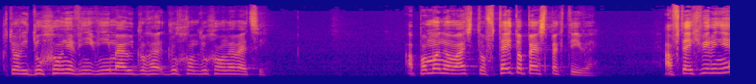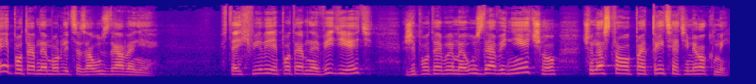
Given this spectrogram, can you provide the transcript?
ktorí duchovne vnímajú duchovné veci. A pomenovať to v tejto perspektíve – a v tej chvíli nie je potrebné modliť sa za uzdravenie. V tej chvíli je potrebné vidieť, že potrebujeme uzdraviť niečo, čo nastalo pred 30 rokmi.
